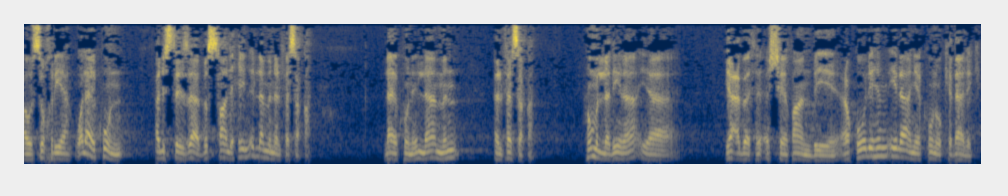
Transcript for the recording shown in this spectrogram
أو سخرية. ولا يكون الاستهزاء بالصالحين إلا من الفسقة. لا يكون إلا من الفسقة. هم الذين يعبث الشيطان بعقولهم إلى أن يكونوا كذلك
